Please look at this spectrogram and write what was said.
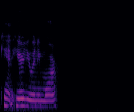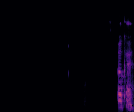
I can't hear you anymore. Okay.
